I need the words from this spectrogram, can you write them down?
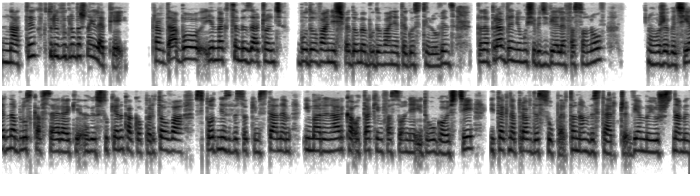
na tych, w których wyglądasz najlepiej, prawda? Bo jednak chcemy zacząć budowanie, świadome budowanie tego stylu, więc to naprawdę nie musi być wiele fasonów. Może być jedna bluzka w serek, sukienka kopertowa, spodnie z wysokim stanem i marynarka o takim fasonie i długości. I tak naprawdę super, to nam wystarczy. Wiemy już, znamy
